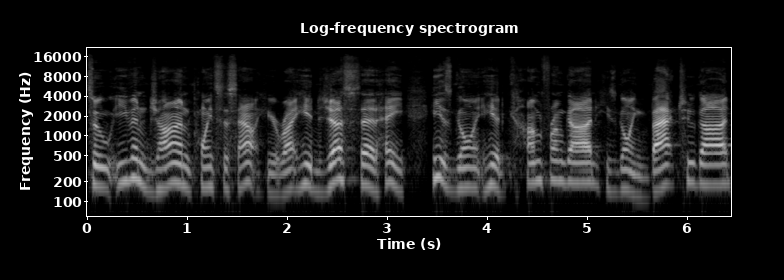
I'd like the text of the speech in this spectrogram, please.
So even John points this out here, right? He had just said, hey, he is going, he had come from God, he's going back to God.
